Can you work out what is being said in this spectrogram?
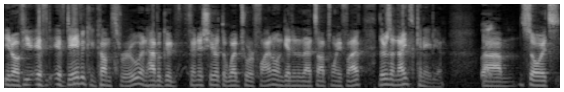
you know, if you if if David can come through and have a good finish here at the Web Tour final and get into that top 25, there's a ninth Canadian. Right. Um, so it's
